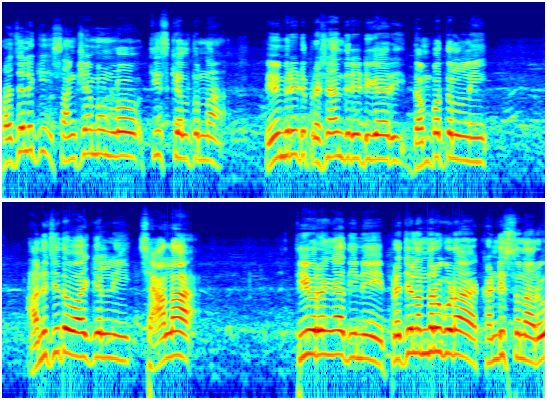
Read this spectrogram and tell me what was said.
ప్రజలకి సంక్షేమంలో తీసుకెళ్తున్న వేమిరెడ్డి ప్రశాంత్ రెడ్డి గారి దంపతుల్ని అనుచిత వ్యాఖ్యల్ని చాలా తీవ్రంగా దీన్ని ప్రజలందరూ కూడా ఖండిస్తున్నారు.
